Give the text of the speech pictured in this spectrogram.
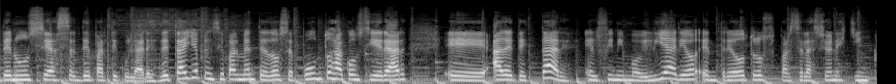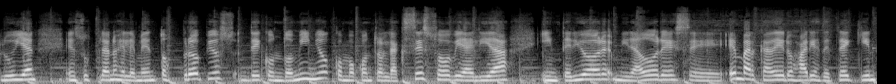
denuncias de particulares. Detalla principalmente 12 puntos a considerar, eh, a detectar el fin inmobiliario, entre otros parcelaciones que incluyan en sus planos elementos propios de condominio como control de acceso, vialidad interior, miradores, eh, embarcaderos, áreas de trekking,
